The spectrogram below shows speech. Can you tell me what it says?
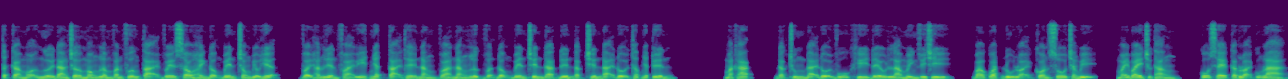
Tất cả mọi người đang chờ mong lâm văn phương tại về sau hành động bên trong biểu hiện, vậy hắn liền phải ít nhất tại thể năng và năng lực vận động bên trên đạt đến đặc chiến đại đội thấp nhất tuyến mặt khác, đặc trùng đại đội vũ khí đều là mình duy trì, bao quát đủ loại con số trang bị, máy bay trực thăng, cỗ xe các loại cũng là,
